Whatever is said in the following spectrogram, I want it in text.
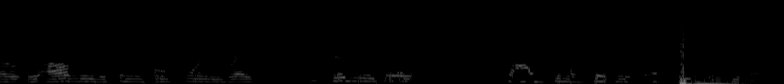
boat. We all need the same transforming grace. Good news is God's in the business of changing people.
